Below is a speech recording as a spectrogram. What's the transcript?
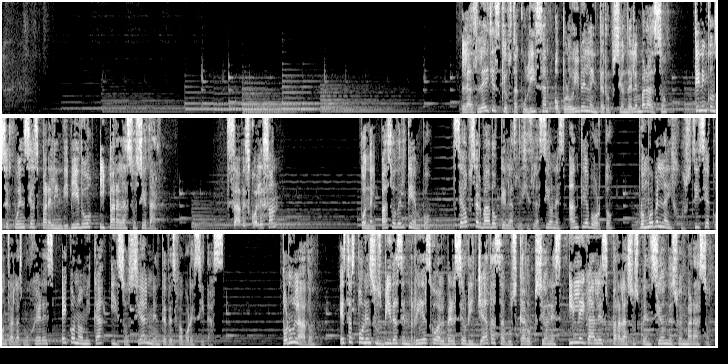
Las leyes que obstaculizan o prohíben la interrupción del embarazo tienen consecuencias para el individuo y para la sociedad. ¿Sabes cuáles son? Con el paso del tiempo, se ha observado que las legislaciones antiaborto promueven la injusticia contra las mujeres económica y socialmente desfavorecidas. Por un lado, estas ponen sus vidas en riesgo al verse orilladas a buscar opciones ilegales para la suspensión de su embarazo.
